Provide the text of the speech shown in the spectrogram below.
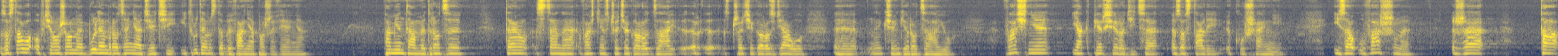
zostało obciążone bólem rodzenia dzieci i trudem zdobywania pożywienia. Pamiętamy, drodzy, tę scenę właśnie z trzeciego, rodzaju, z trzeciego rozdziału e, Księgi Rodzaju. Właśnie jak pierwsi rodzice zostali kuszeni. I zauważmy, że ta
